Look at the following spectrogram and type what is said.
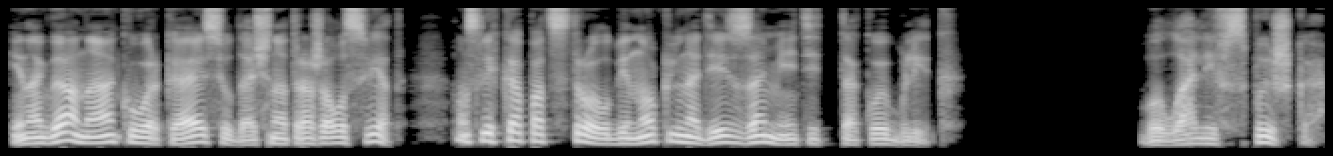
Иногда она, кувыркаясь, удачно отражала свет. Он слегка подстроил бинокль, надеясь заметить такой блик. Была ли вспышка?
